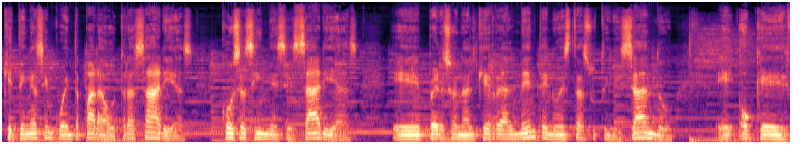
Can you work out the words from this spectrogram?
que tengas en cuenta para otras áreas, cosas innecesarias, eh, personal que realmente no estás utilizando eh, o que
